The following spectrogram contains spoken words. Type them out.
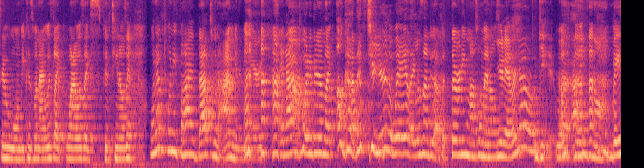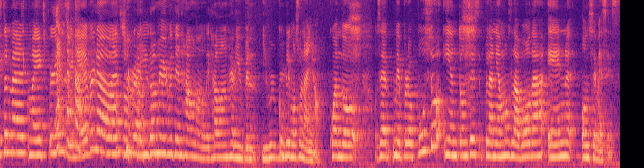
según, because when I was like, when I was like 15, I was like, when I'm 25, that's when I'm gonna be married. and I'm 23, I'm like, oh god, that's two years away. Like, let's not do that. But 30, más o menos. You never know. Yeah, well, I know. Based on my, my experience, you never know. That's true, right? You got married within how long? Like, how long have you been? You were Cumplimos un año. Cuando, o sea, me propuso y entonces planeamos la boda en 11 meses.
